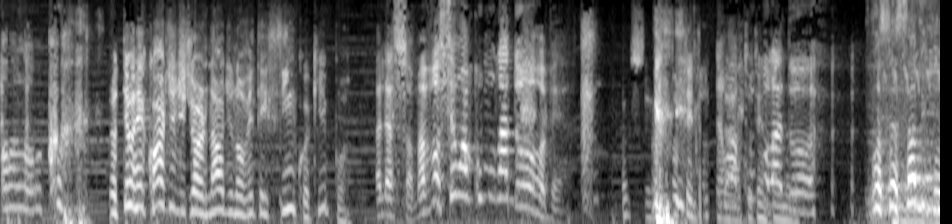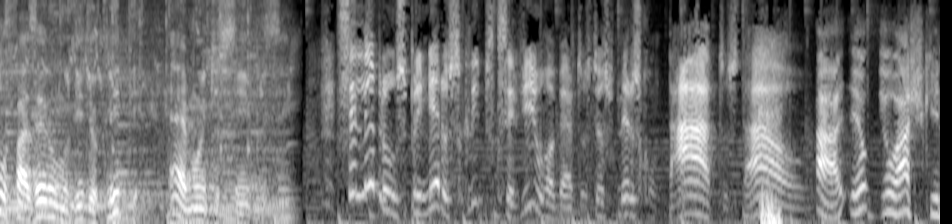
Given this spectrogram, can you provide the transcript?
Ô, louco. Eu tenho recorte de jornal de 95 aqui, pô. Olha só, mas você é um acumulador, Roberto. É um acumulador. Você sabe como fazer um videoclipe? É muito simples. Você lembra os primeiros clipes que você viu, Roberto? Os teus primeiros contatos tal? Ah, eu, eu acho que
